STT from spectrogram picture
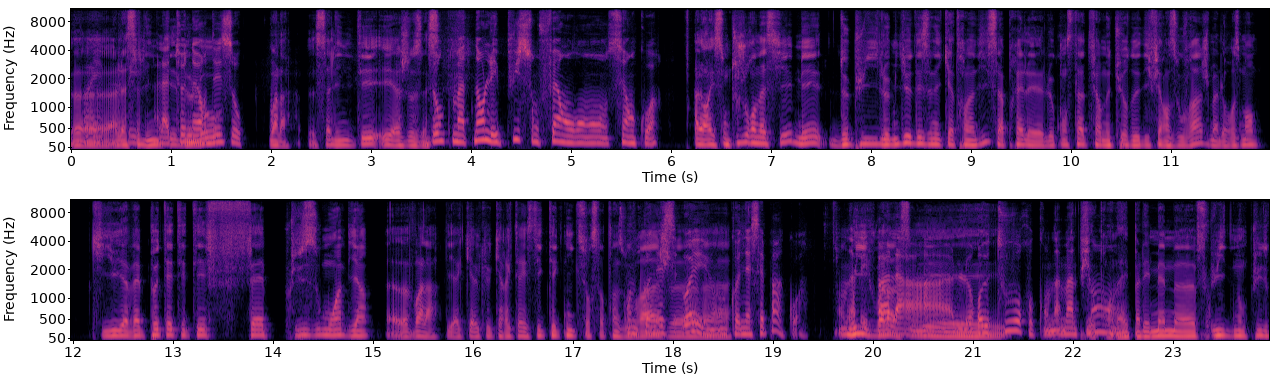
euh, à la salinité à la teneur des eaux. Voilà, salinité et H2S. Donc maintenant, les puits sont faits en, c'est en quoi? Alors, ils sont toujours en acier, mais depuis le milieu des années 90, après le, constat de fermeture de différents ouvrages, malheureusement, qui avaient peut-être été faits plus ou moins bien. Euh, voilà, il y a quelques caractéristiques techniques sur certains ouvrages. oui, on ne connaissait pas, quoi. On n'avait pas le retour qu'on a maintenant. on n'avait pas les mêmes euh, fluides non plus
